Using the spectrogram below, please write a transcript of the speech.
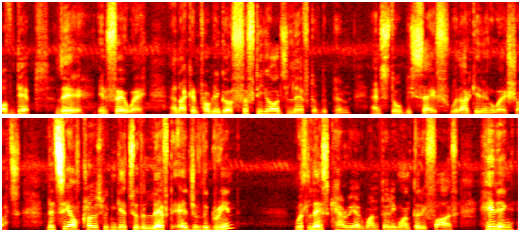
of depth there in fairway and I can probably go 50 yards left of the pin and still be safe without giving away shots. Let's see how close we can get to the left edge of the green with less carry at 130, 135, hitting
